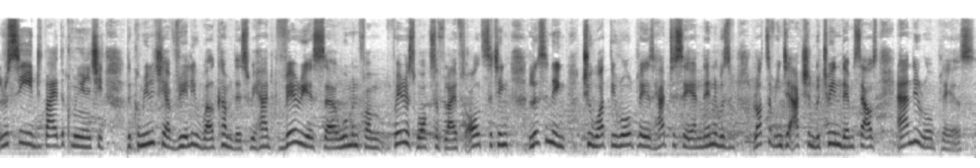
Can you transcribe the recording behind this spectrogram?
received by the community? The community have really welcomed this. We had various uh, women from various walks of life all sitting, listening to what the role players had to say, and then it was lots of interaction between themselves and the role players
